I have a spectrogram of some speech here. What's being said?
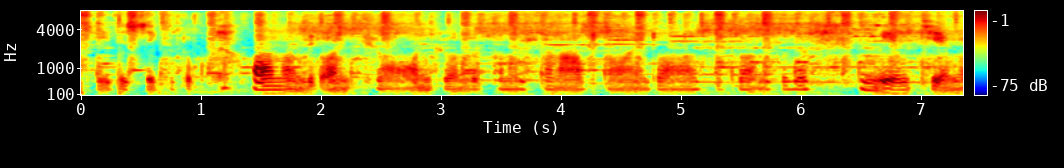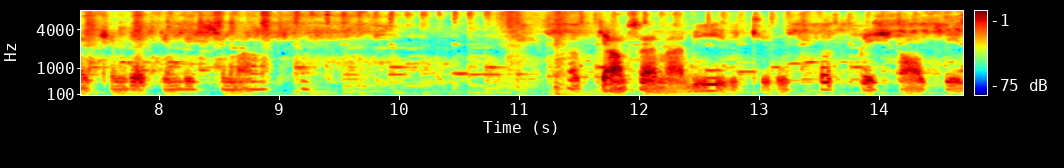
7, 8, 9, 10, 11, 12, 13, 14, 15, 16, 17, 18, 19, 20, 22, 23, 24, 25, 26. Atacağım sana 1, 2, 3, 4, 5, 6, 7,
